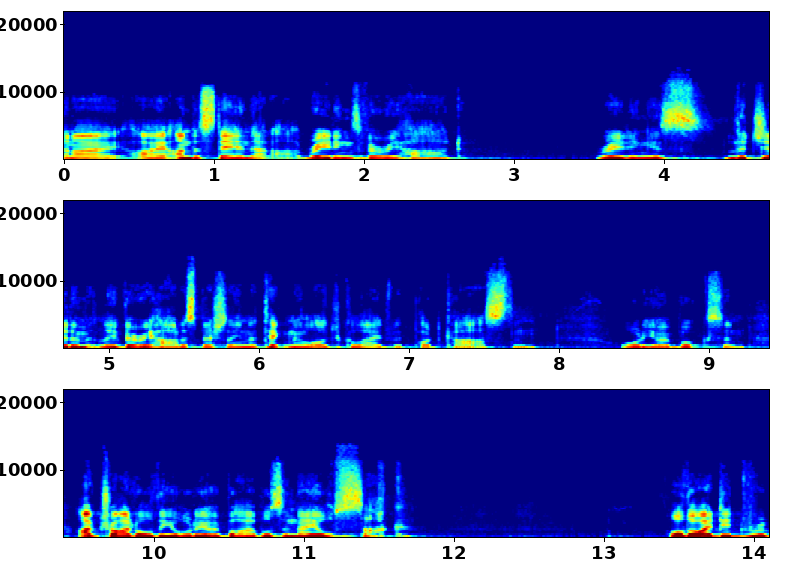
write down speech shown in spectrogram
And I, I understand that. Uh, reading's very hard reading is legitimately very hard, especially in a technological age with podcasts and audio books. And I've tried all the audio Bibles and they all suck. Although I did re-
